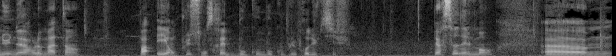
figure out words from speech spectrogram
une heure le matin, et en plus on serait beaucoup beaucoup plus productif. Personnellement, euh,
